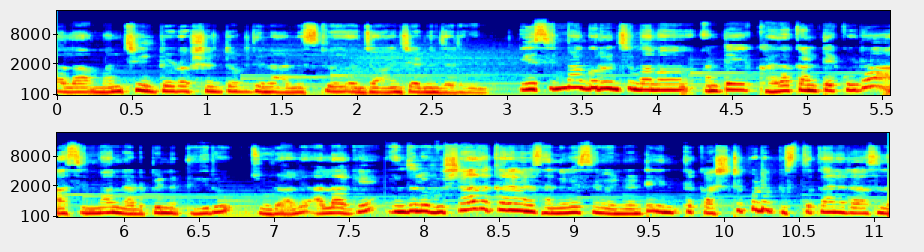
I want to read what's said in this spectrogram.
చాలా మంచి ఇంట్రొడక్షన్ తోటి దీని ఆ లిస్ట్లో జాయిన్ చేయడం జరిగింది. ఈ సినిమా గురించి మనం అంటే కథ కంటే కూడా ఆ సినిమా నడిపిన తీరు చూడాలి. అలాగే ఇందులో విషాదకరమైన సన్నివేశం ఏంటంటే ఇంత కష్టపడి పుస్తకాన్ని రాసిన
